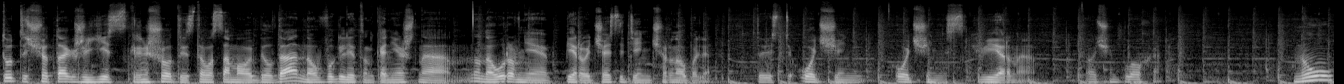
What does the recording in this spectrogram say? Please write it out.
Тут еще также есть скриншоты из того самого билда, но выглядит он, конечно, ну, на уровне первой части Тени Чернобыля. То есть очень-очень скверно. Очень плохо. Ну,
